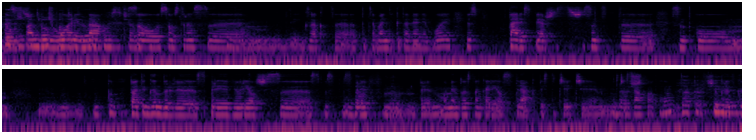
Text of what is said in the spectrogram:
Hai să zicem 24 de 24 ore, de ore, da, cum ziceam. s-au, s-au strâns uh, exact uh, atâția bani de cât avea nevoie. Eu s- tare sper și, și sunt, uh, sunt cu cu toate gândurile spre Viorel și să, spre, Da, da. spre momentul ăsta în care el să treacă peste ceea ce, ce se și află acum. Dacă ar Și fi, eu cred că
